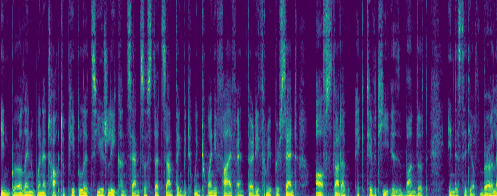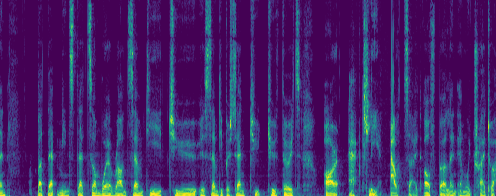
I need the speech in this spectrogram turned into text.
In Berlin, when I talk to people, it's usually consensus that something between 25 and 33 percent of startup activity is bundled in the city of Berlin. But that means that somewhere around 70 to 70 percent to two thirds are actually outside of Berlin. And we try to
